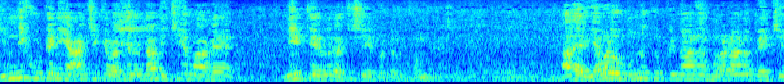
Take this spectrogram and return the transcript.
இந்தி கூட்டணி ஆட்சிக்கு வந்திருந்தால் நிச்சயமாக நீட் தேர்வு ரத்து செய்யப்பட்டிருக்கும். ஆக எவ்வளவு முன்னுக்கு பின்னான முரணான பேச்சு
